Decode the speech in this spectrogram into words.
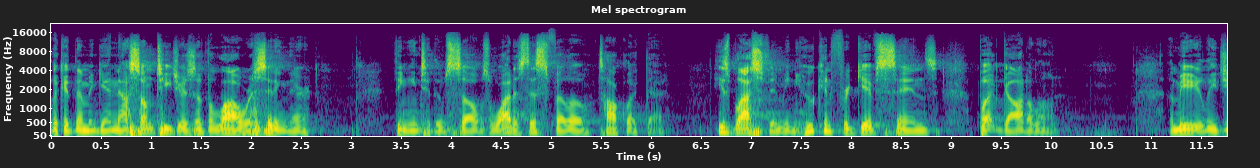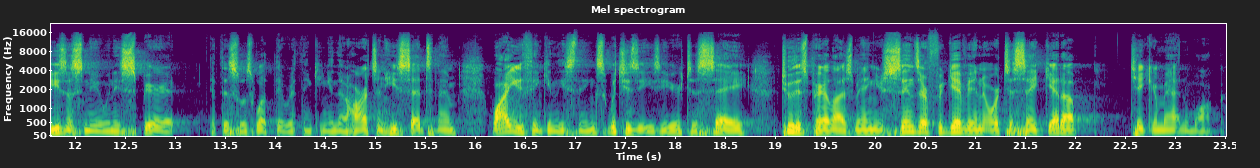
Look at them again. Now, some teachers of the law were sitting there thinking to themselves, Why does this fellow talk like that? He's blaspheming. Who can forgive sins but God alone? Immediately, Jesus knew in his spirit that this was what they were thinking in their hearts, and he said to them, Why are you thinking these things? Which is easier, to say to this paralyzed man, Your sins are forgiven, or to say, Get up, take your mat, and walk?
